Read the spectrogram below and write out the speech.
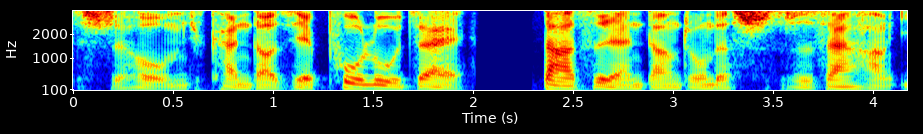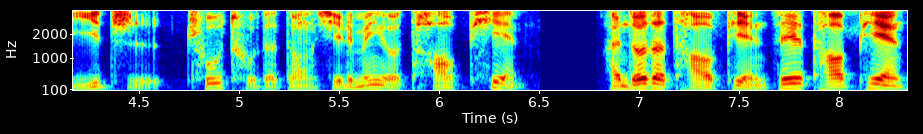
时候，我们就看到这些铺露在大自然当中的十三行遗址出土的东西，里面有陶片，很多的陶片，这些陶片。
